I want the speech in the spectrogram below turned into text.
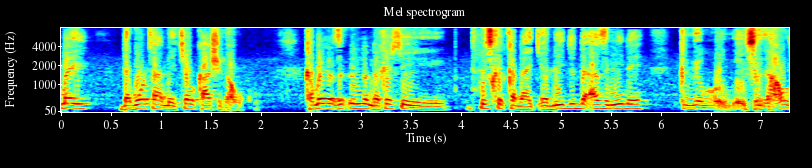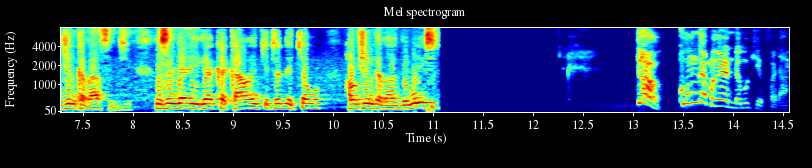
mai da mota mai kyau ka shiga uku. Kamar yanzu nan da kake fuskar ka da duk da azumi ne haushin ka za su ji. Sun ga rigar ka ka wanke ta da kyau haushin ka za su domin to kun ga maganar da muke faɗa.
